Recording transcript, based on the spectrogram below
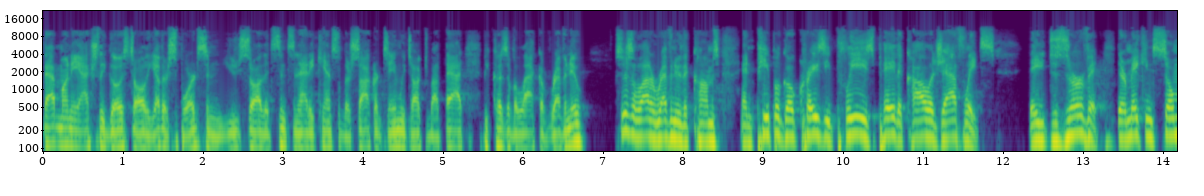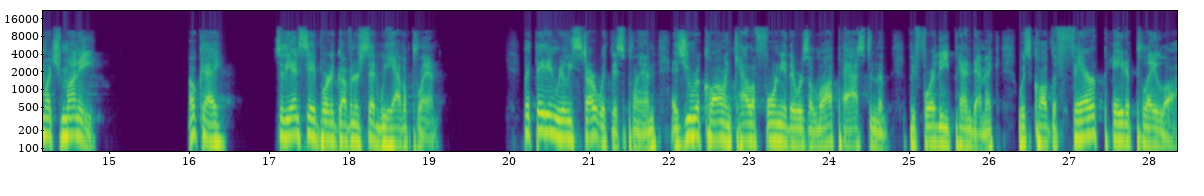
that money actually goes to all the other sports. And you saw that Cincinnati canceled their soccer team. We talked about that because of a lack of revenue. So there's a lot of revenue that comes and people go crazy. Please pay the college athletes. They deserve it. They're making so much money. Okay. So the NCAA Board of Governors said, we have a plan. But they didn't really start with this plan. As you recall, in California, there was a law passed in the, before the pandemic, was called the Fair Pay to Play Law.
